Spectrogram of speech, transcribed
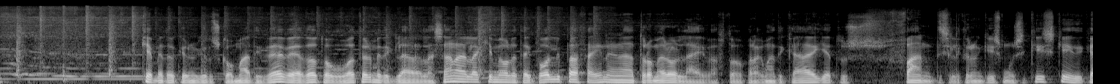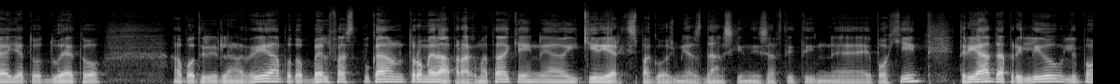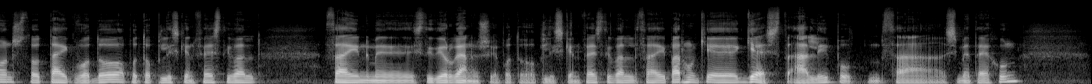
και με το καινούργιο τους κομμάτι βέβαια εδώ το Water με την Κλάρα Λασάνα αλλά και με όλα τα υπόλοιπα θα είναι ένα τρομερό live αυτό πραγματικά για τους φαν της ηλεκτρονικής μουσικής και ειδικά για το ντουέτο από την Ιρλανδία, από το Belfast που κάνουν τρομερά πράγματα και είναι η κυρίαρχη της παγκόσμιας dance σκηνής αυτή την ε, εποχή. 30 Απριλίου λοιπόν στο Taik Vodo από το Plisken Festival θα είναι στη διοργάνωση από το Plisken Festival. Θα υπάρχουν και guest άλλοι που θα συμμετέχουν.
